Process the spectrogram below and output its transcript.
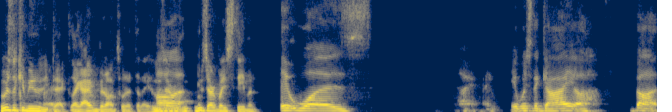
Who's the community right. pick? Like I haven't been on Twitter today. Who's uh, every, who's everybody steaming? It was. It was the guy. Uh, uh,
